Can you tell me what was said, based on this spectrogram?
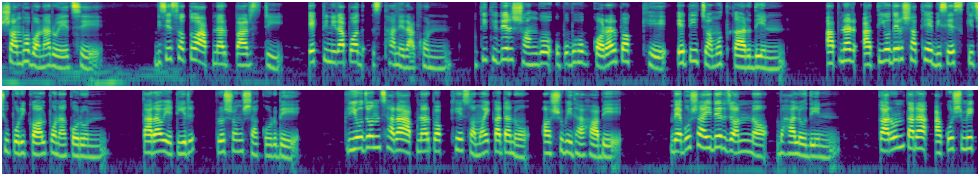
সম্ভাবনা রয়েছে। বিশেষত আপনার পার্সটি একটি নিরাপদ স্থানে রাখুন। অতিথিদের সঙ্গ উপভোগ করার পক্ষে এটি চমৎকার দিন। আপনার আত্মীয়দের সাথে বিশেষ কিছু পরিকল্পনা করুন। তারাও এটির প্রশংসা করবে। প্রিয়জন ছাড়া আপনার পক্ষে সময় কাটানো অসুবিধা হবে। ব্যবসায়ীদের জন্য ভালো দিন। কারণ তারা আকস্মিক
